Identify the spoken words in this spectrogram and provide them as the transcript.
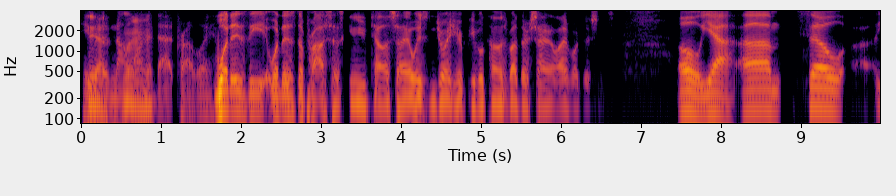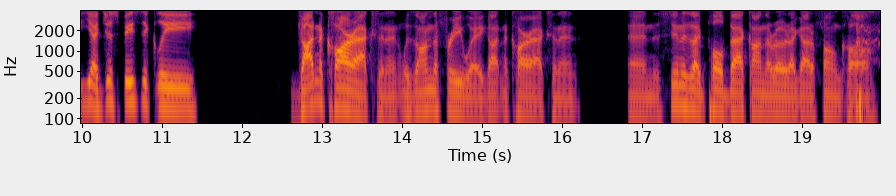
he Yeah, would have not right. wanted that probably. What is the what is the process? Can you tell us? I always enjoy hear people tell us about their Saturday Live auditions. Oh yeah. Um. So uh, yeah, just basically got in a car accident. Was on the freeway. Got in a car accident, and as soon as I pulled back on the road, I got a phone call.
